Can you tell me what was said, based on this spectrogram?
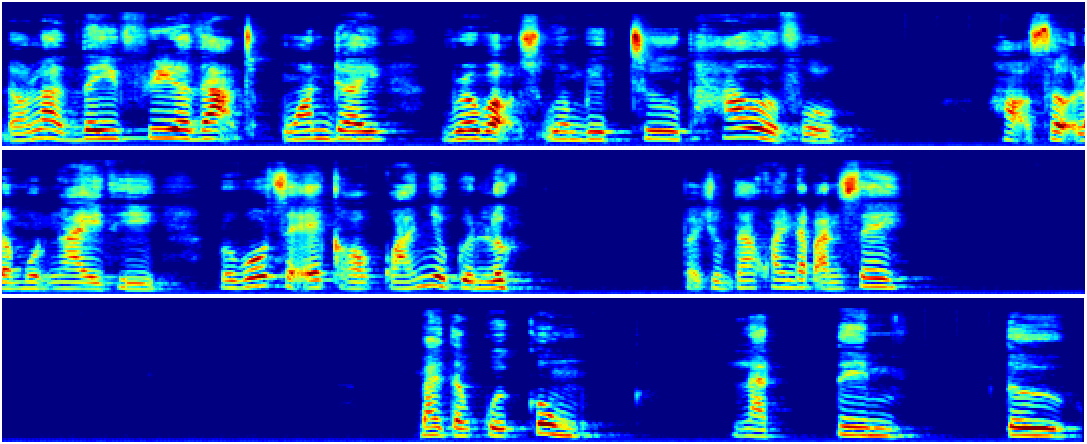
Đó là they fear that one day robots will be too powerful. Họ sợ là một ngày thì robot sẽ có quá nhiều quyền lực. Vậy chúng ta khoanh đáp án C. Bài tập cuối cùng là tìm từ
